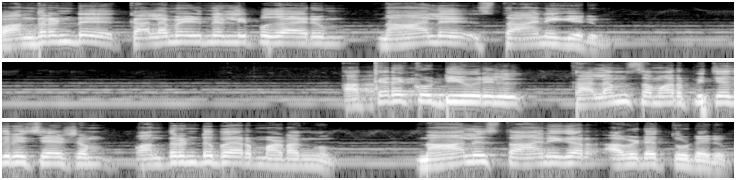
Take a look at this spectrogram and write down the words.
പന്ത്രണ്ട് കലമെഴുന്നള്ളിപ്പുകാരും നാല് സ്ഥാനികരും. അക്കരക്കൊട്ടിയൂരിൽ കലം സമർപ്പിച്ചതിന് ശേഷം പന്ത്രണ്ട് പേർ മടങ്ങും നാല് സ്ഥാനികർ അവിടെ തുടരും.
